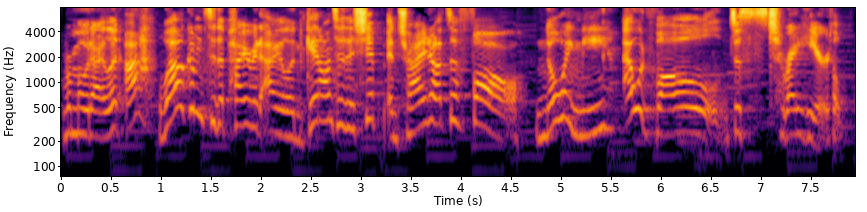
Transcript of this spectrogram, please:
remote island. Ah, welcome to the pirate island. Get onto the ship and try not to fall. Knowing me, I would fall just right here. So,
